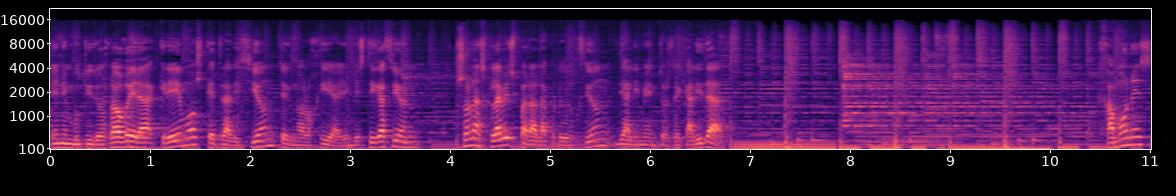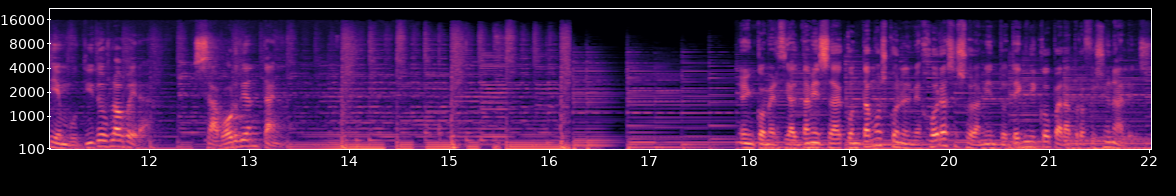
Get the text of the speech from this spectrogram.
En Embutidos La Hoguera creemos que tradición, tecnología e investigación son las claves para la producción de alimentos de calidad. Jamones y embutidos La Hoguera, sabor de antaño. En Comercial Tamesa contamos con el mejor asesoramiento técnico para profesionales.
